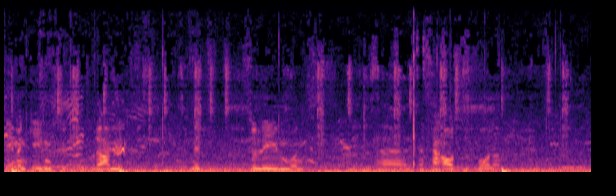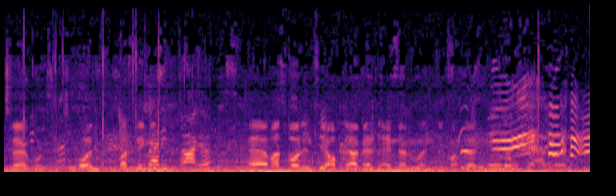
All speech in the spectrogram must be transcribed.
dem entgegenzugehen oder mit, mit zu leben und äh, es herauszufordern. Sehr gut. Und was denken war Sie? die Frage? Äh, was wollen Sie auf der Welt ändern, wenn Sie konnten? Bildung für alle.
